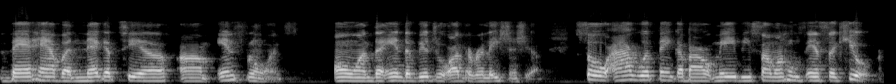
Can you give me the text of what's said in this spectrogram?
that have a negative um, influence on the individual or the relationship. So I would think about maybe someone who's insecure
